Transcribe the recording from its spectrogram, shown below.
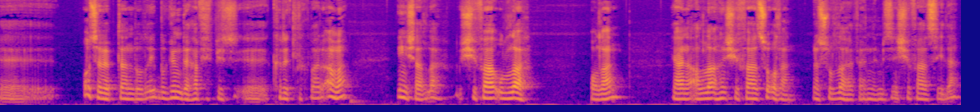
E, o sebepten dolayı bugün de hafif bir e, kırıklık var ama inşallah şifaullah olan yani Allah'ın şifası olan Resulullah Efendimizin şifasıyla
